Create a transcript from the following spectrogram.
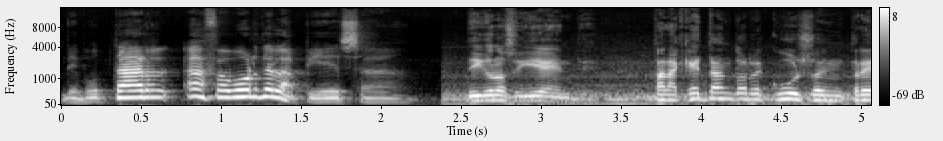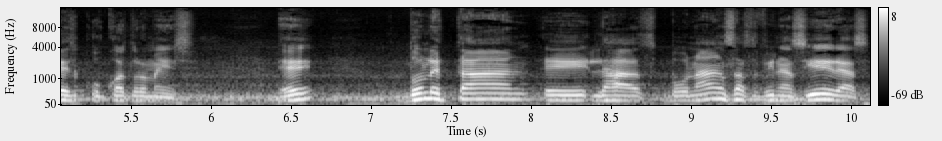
de votar a favor de la pieza. Digo lo siguiente, ¿para qué tantos recursos en tres o cuatro meses? ¿Eh? ¿Dónde están eh, las bonanzas financieras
